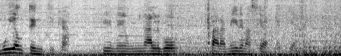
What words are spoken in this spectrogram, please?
muy auténtica. Tiene un algo para mí demasiado especial.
